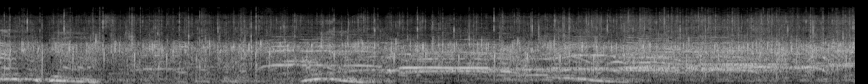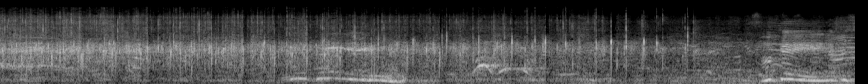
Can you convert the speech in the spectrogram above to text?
Barbara Sofia. Oh yeah. Okay,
